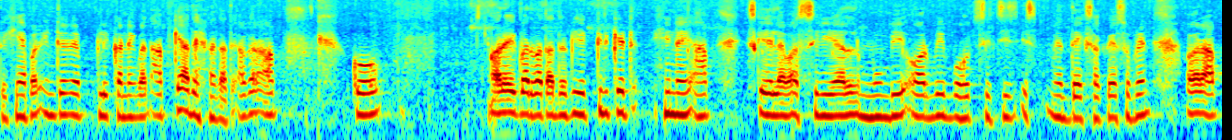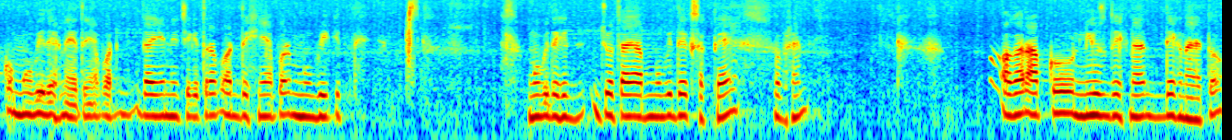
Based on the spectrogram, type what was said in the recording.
देखिए, यहाँ पर इंटर ऐप क्लिक करने के बाद आप क्या देखना चाहते हैं? अगर आपको और एक बात बता दो कि क्रिकेट ही नहीं, आप इसके अलावा सीरियल, मूवी और भी बहुत सी चीज़ इसमें देख सकते हैं सो फ्रेंड अगर आपको मूवी देखनी है तो यहाँ पर जाइए नीचे की तरफ़ और देखिए यहाँ पर मूवी कितनी मूवी देखिए, जो चाहे आप मूवी देख सकते हैं सो फ्रेंड अगर आपको न्यूज़ देखना देखना है तो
